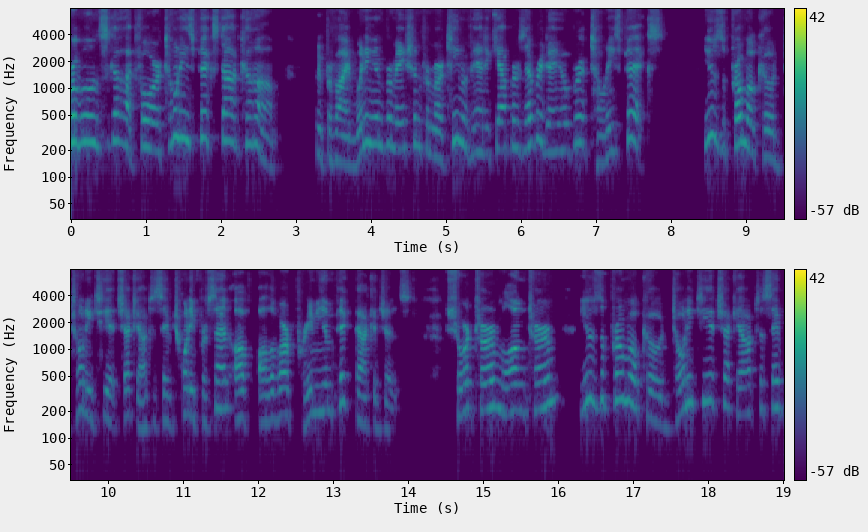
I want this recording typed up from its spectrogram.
Ramon Scott for Tony'sPicks.com. We provide winning information from our team of handicappers every day over at Tony's Picks. Use the promo code TonyT at checkout to save 20% off all of our premium pick packages. Short term, long term, use the promo code TonyT at checkout to save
